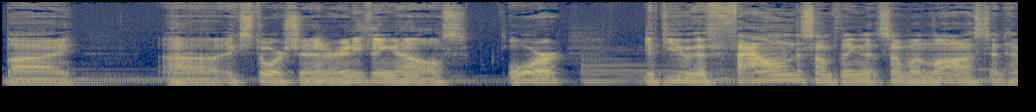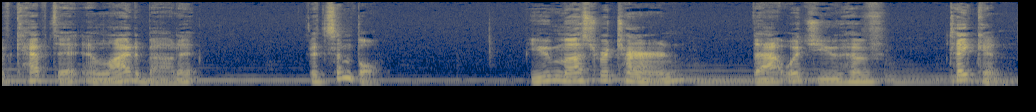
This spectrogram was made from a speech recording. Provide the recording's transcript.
by uh, extortion or anything else, or if you have found something that someone lost and have kept it and lied about it, it's simple. You must return that which you have taken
